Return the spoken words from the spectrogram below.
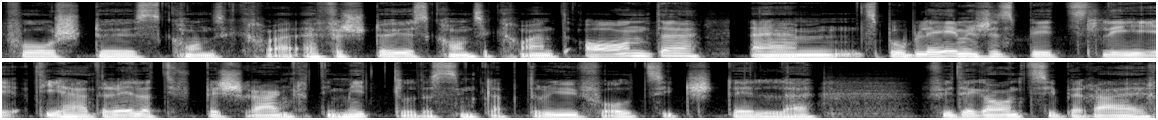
Vorstöße konsequent, äh, Verstöße konsequent ahnden. Ähm, das Problem ist ein bisschen, die hat relativ beschränkte Mittel. Das sind, glaube ich, drei Vollzeitstellen für den ganzen Bereich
